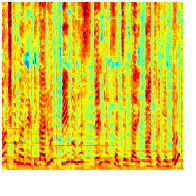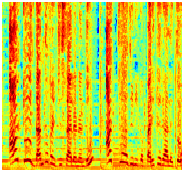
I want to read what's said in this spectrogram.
రాజ్ కుమార్ రెడ్డి గారు పీడిఎస్ డెంటల్ సర్జన్ గారి ఆధ్వర్యంలో ఆర్కే దంత వైద్యశాల నందు అత్యాధునిక పరికరాలతో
